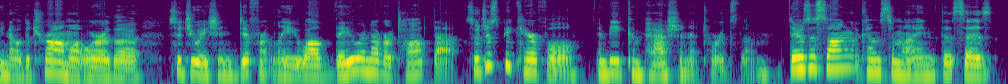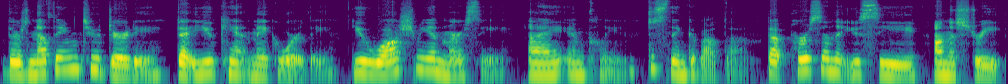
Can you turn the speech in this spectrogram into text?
you know, the trauma or the situation differently while they were never taught that. So just be careful and be compassionate towards them. There's a song that comes to mind that says, There's nothing too dirty that you can't make worthy. You wash me in mercy. I am clean. Just think about that. That person that you see on the street,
